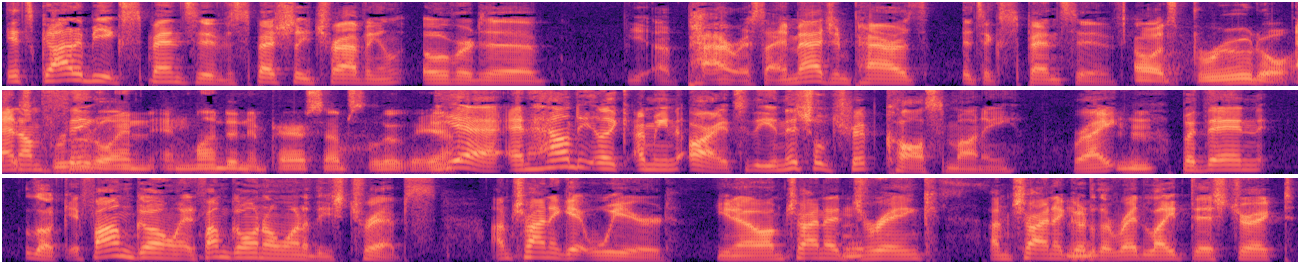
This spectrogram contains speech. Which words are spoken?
it's got to be expensive, especially traveling over to uh, Paris. I imagine Paris is expensive. Oh, it's brutal. And it's I'm brutal think- in, in London and Paris, absolutely. Yeah. Yeah. and how do you like? I mean, all right. So the initial trip costs money, right? Mm-hmm. But then, look, if I'm going, if I'm going on one of these trips, I'm trying to get weird. You know, I'm trying to drink. I'm trying to go to the red light district.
